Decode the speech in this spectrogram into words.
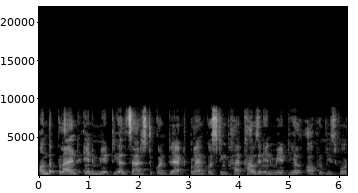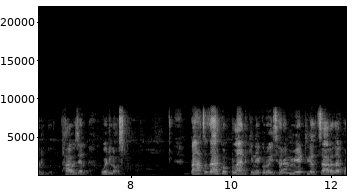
On the plant and material charge to contract plant costing five thousand and material of rupees four thousand were lost पाँच हजारको प्लान्ट किनेको रहेछ र मेटेरियल चार हजारको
